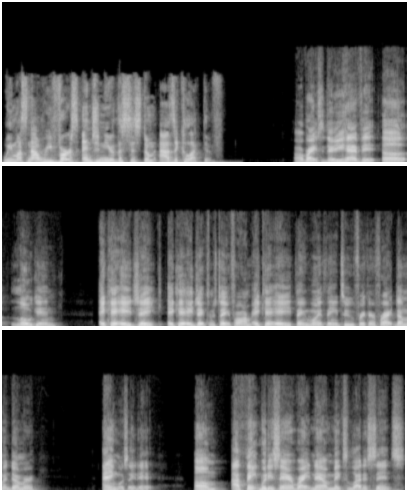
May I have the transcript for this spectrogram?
we must now reverse engineer the system as a collective. All right, so there you have it. Uh, Logan, aka Jake, aka Jake from State Farm, aka Thing One, Thing Two, freaking frack, Dumb and Dumber. I ain't gonna say that. Um, I think what he's saying right now makes a lot of sense.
